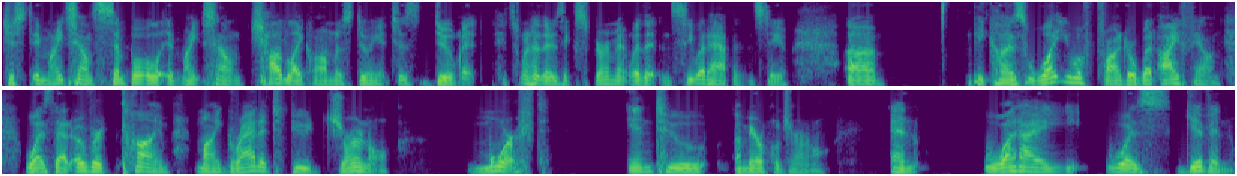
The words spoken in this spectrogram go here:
Just it might sound simple. It might sound childlike almost doing it. Just do it. It's one of those experiment with it and see what happens to you. Um, because what you will find or what i found was that over time my gratitude journal morphed into a miracle journal and what i was given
